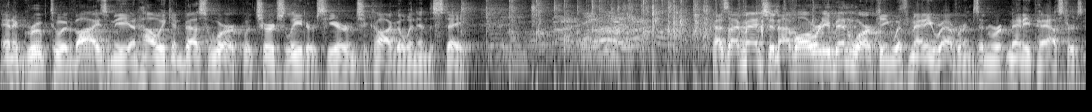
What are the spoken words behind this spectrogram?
and a group to advise me on how we can best work with church leaders here in Chicago and in the state. As I mentioned, I've already been working with many reverends and many pastors,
